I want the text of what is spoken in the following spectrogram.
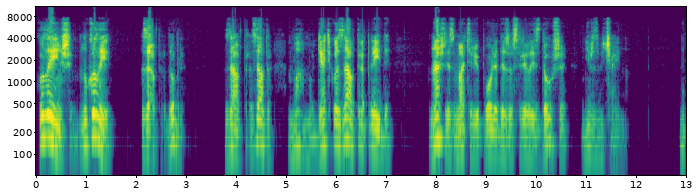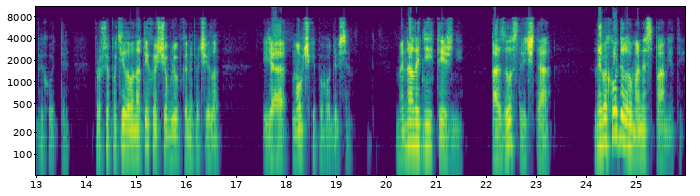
Коли іншим? Ну коли? Завтра, добре? Завтра, завтра, мамо, дядько завтра прийде. Наші з матір'ю погляди зустрілись довше, ніж звичайно. Не приходьте. Прошепотіла вона тихо, щоб Любка не почила. Я мовчки погодився. Минали дні й тижні, а зустріч та не виходила в мене з пам'яті.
